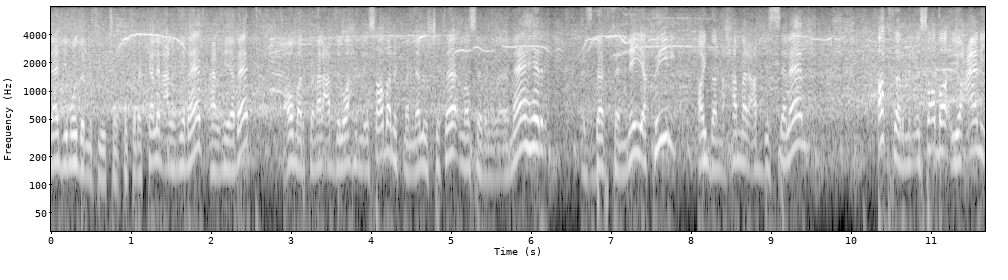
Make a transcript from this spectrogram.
نادي مودرن فيوتشر كنت بتكلم على الغيابات على الغيابات. عمر كمال عبد الواحد الإصابة نتمنى له الشفاء. ناصر ماهر أسباب فنية قيل. أيضا محمد عبد السلام أكثر من إصابة يعاني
